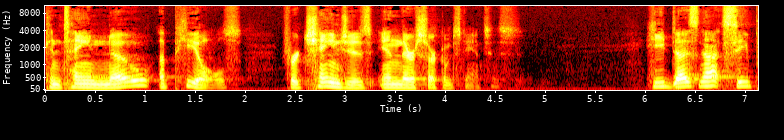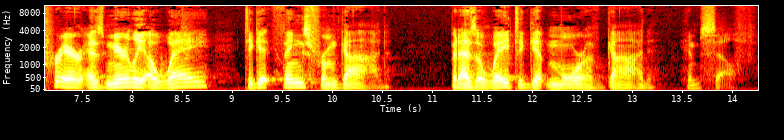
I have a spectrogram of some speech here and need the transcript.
contain no appeals for changes in their circumstances. He does not see prayer as merely a way to get things from God, but as a way to get more of God himself.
